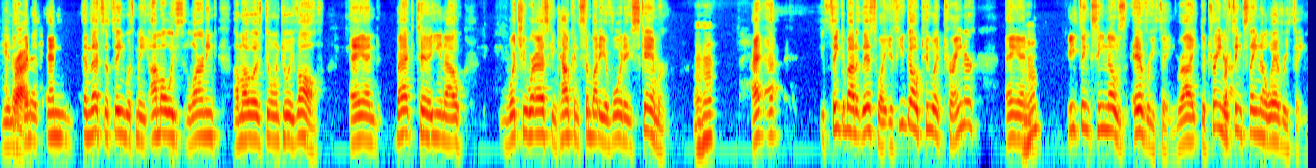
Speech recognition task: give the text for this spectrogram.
you know, Right. and it, and and that's the thing with me. I'm always learning. I'm always going to evolve. And back to you know what you were asking, how can somebody avoid a scammer? hmm I, I, think about it this way: if you go to a trainer and Mhm. he thinks he knows everything, right? The trainer Right. thinks they know everything.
